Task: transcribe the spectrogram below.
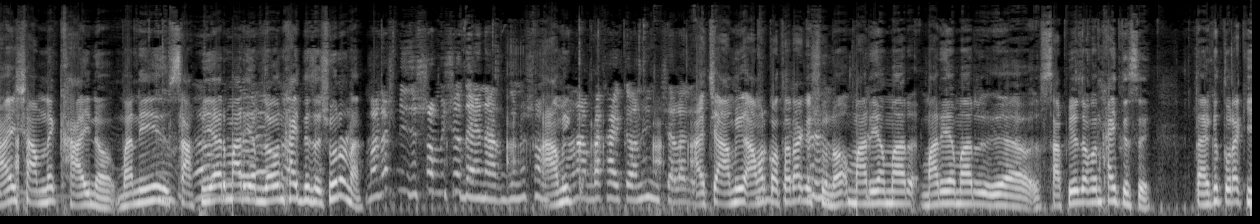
আই সামনে খাই না। মানে সাফিয়ার মারিয়াম যখন খাইতেছে শোনো না। মানুষ নিজের সমস্যা দেয় না আর কোনো সমস্যা আমি- আমরা খাই কারণ হিংসা লাগে। আচ্ছা আমি আমার কথাটা আগে শুনো মারিয়ামার মারিয়ামার আহ, সাফিয়া যখন খাইতেছে তাইকে তোরা কি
